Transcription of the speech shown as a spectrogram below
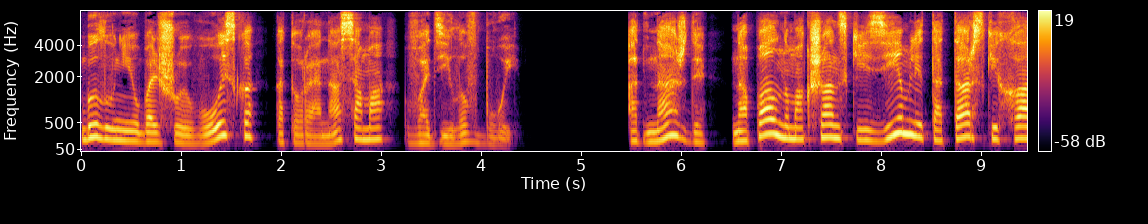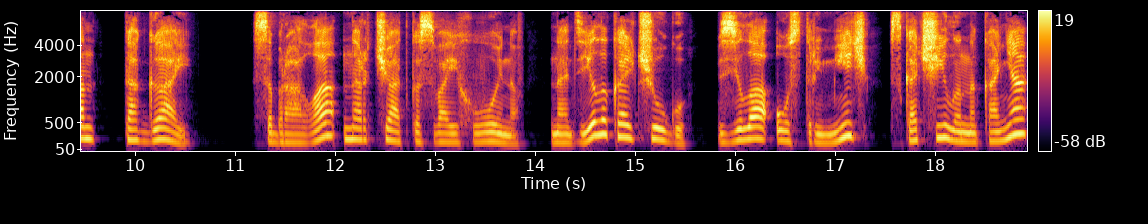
Было у нее большое войско, которое она сама вводила в бой. Однажды напал на макшанские земли татарский хан Тагай. Собрала Нарчатка своих воинов, надела кольчугу, взяла острый меч, вскочила на коня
